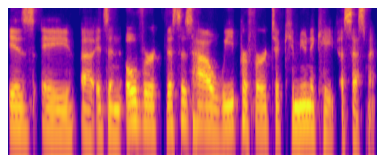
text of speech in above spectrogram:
is a uh, it's an overt this is how we prefer to communicate assessment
